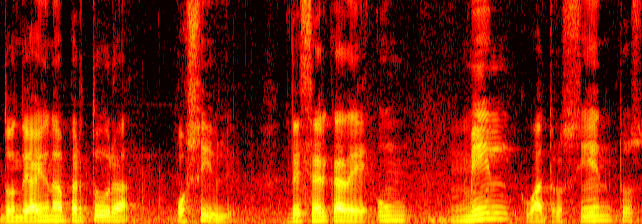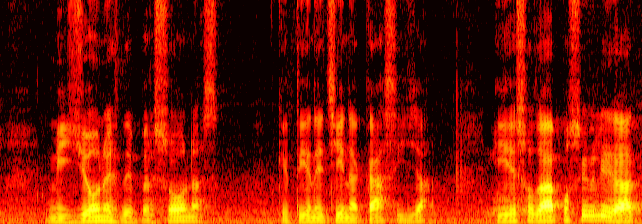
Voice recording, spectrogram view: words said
donde hay una apertura posible de cerca de un 1.400 millones de personas que tiene China casi ya, y eso da posibilidad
